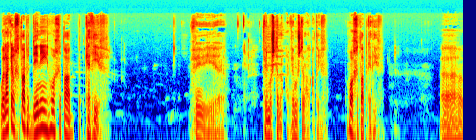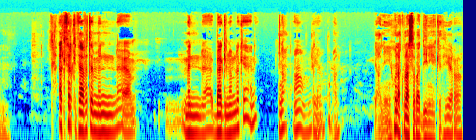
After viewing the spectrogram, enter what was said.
ولكن الخطاب الديني هو خطاب كثيف في في المجتمع في المجتمع القطيف هو خطاب كثيف. أكثر كثافة من من باقي المملكة يعني؟ نعم. آه أوكي. إيه، طبعا يعني هناك مناسبات دينية كثيرة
